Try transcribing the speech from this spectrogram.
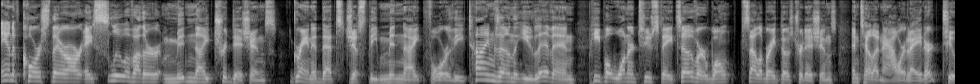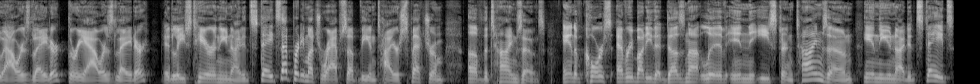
And of course, there are a slew of other midnight traditions Granted, that's just the midnight for the time zone that you live in. People one or two states over won't celebrate those traditions until an hour later, two hours later, three hours later. At least here in the United States, that pretty much wraps up the entire spectrum of the time zones. And of course, everybody that does not live in the Eastern time zone in the United States,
